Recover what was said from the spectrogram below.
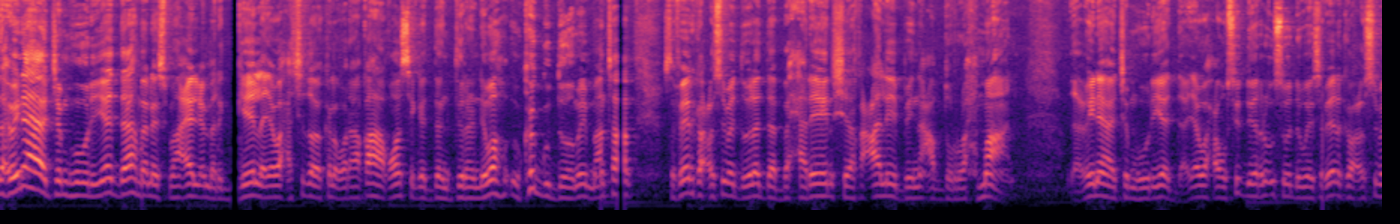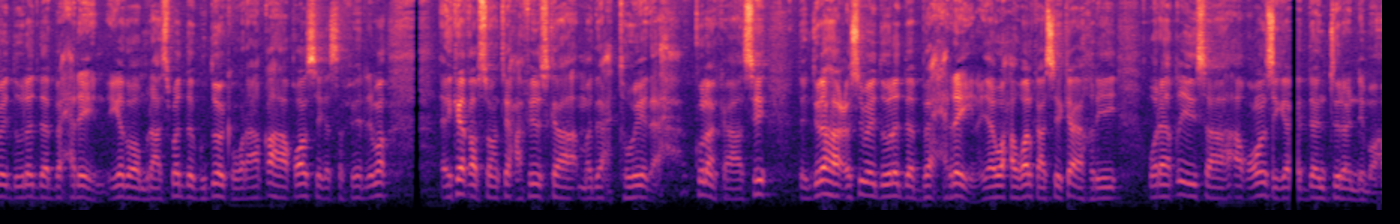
madaxweynaha jamhuuriyadda mudane ismaaciil cumar geel ayaa waxaa sidoo kale waraaqaha aqoonsiga dandiranimo uu ka guddoomay maanta safiirka cusub ee dowladda baxreyn sheekh cali bin cabduraxmaan madaxweynaha jamhuuriyadda ayaa waxa uu si dhiiran usoo dhaweeyay safiirka cusub ee dowladda baxreyn iyadoo munaasabada guddoonka waraaqaha aqoonsiga safiirnimo ay ka qabsoontay xafiiska madaxtooyada kulankaasi danjiraha cusub ee dowladda baxreyn ayaa waxa uu halkaasi ka akhriyey waraaqihiisa aqoonsiga dandiranimo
